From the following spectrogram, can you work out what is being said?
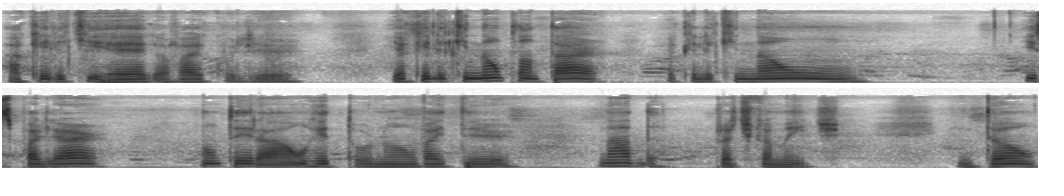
aquele que rega vai colher, e aquele que não plantar, aquele que não espalhar, não terá um retorno, não vai ter nada praticamente. Então,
